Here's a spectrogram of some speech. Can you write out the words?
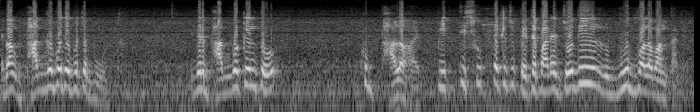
এবং ভাগ্যপতি হচ্ছে বুধ। এদের ভাগ্য কিন্তু খুব ভালো হয়। পিতৃসূত্রে কিছু পেতে পারে যদি বুধ বলবান থাকে।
